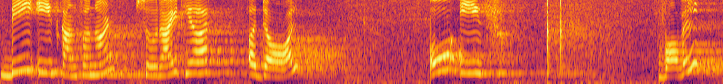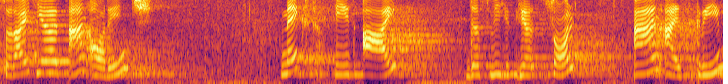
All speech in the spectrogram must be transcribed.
D is consonant. So write here a doll. O is vowel. So write here an orange. Next is I. Just we here salt. An ice cream.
